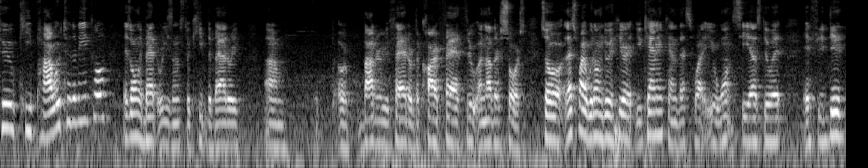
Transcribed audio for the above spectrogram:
to keep power to the vehicle. There's only bad reasons to keep the battery um, or battery fed or the car fed through another source. So that's why we don't do it here at YOUCANIC, and that's why you won't see us do it. If you did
